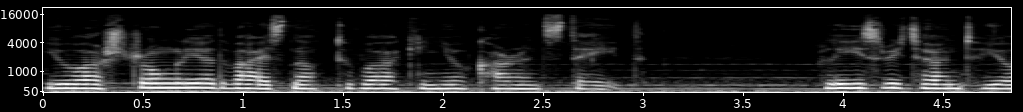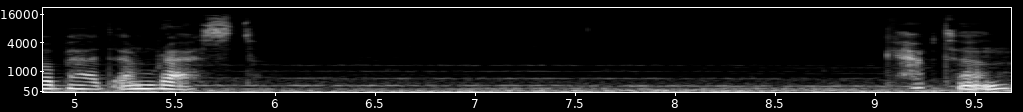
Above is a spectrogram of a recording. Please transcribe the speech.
You are strongly advised not to work in your current state. Please return to your bed and rest. Captain,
